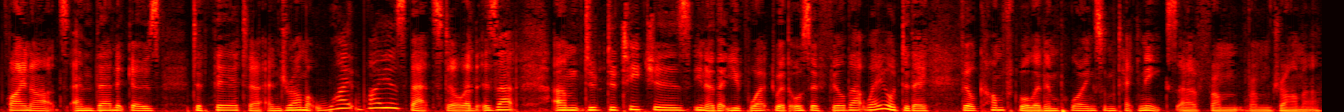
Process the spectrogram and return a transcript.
fine arts, and then it goes to theatre and drama. Why, why is that still? And is that, um, do, do teachers, you know, that you've worked with also feel that way, or do they feel comfortable in employing some techniques uh, from, from drama?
